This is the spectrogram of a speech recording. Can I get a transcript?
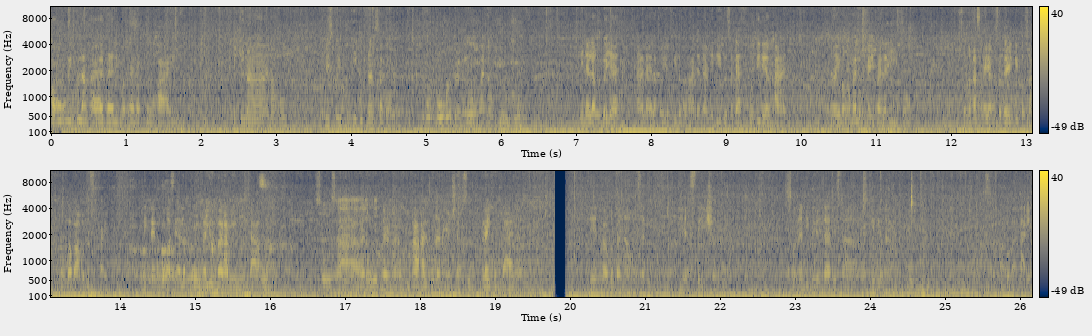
Kauwi ko lang ha, galing maghanap buhay. Medyo na, ano ko, namiss ko yung maghigop ng sabaw. Yung ano, minalangga yan. Naalala ko yung kinukuhanan namin dito sa dati kong tinirhan na may mga malunggay pala dito. So nakasakay ako sa 32 sakto, baba ko doon sa park. Tingnan ko kasi alam ko ngayon maraming dahon. So sa ano winter na, makakalbo na naman siya. So try kong daanan. Then bababa na ako sa next station. So nandito yung dati sa tinirhan. So bababa tayo.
